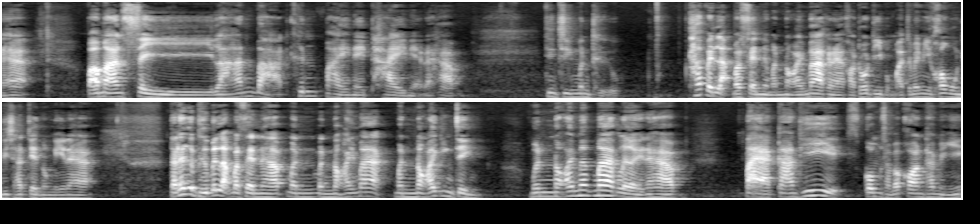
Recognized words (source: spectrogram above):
นะฮะประมาณ 4 ล้านบาทขึ้นไปในไทยเนี่ยนะครับ จริง ๆ มันถือ ถ้าเป็นหลักเปอร์เซ็นต์เนี่ยมันน้อยมากนะขอโทษทีผมอาจจะไม่มีข้อมูลที่ชัดเจนตรงนี้นะฮะแต่ถ้าเกิดถือเป็นหลักเปอร์เซ็นต์นะครับมันมันน้อยมาก มันน้อยจริง ๆ มันน้อยมากๆเลยนะครับ แต่การที่กรมสรรพากรทำอย่างนี้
